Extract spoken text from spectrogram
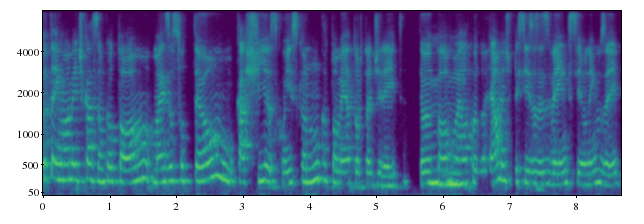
eu tenho uma medicação que eu tomo, mas eu sou tão caxias com isso que eu nunca tomei a torta direita. Então eu uhum. tomo ela quando realmente precisa, às vezes vence, eu nem usei.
